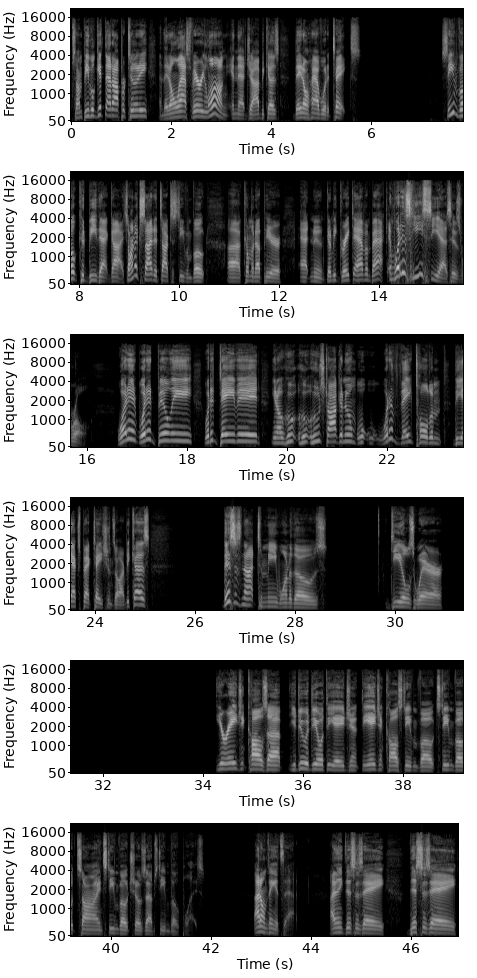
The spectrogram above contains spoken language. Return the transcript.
some people get that opportunity and they don't last very long in that job because they don't have what it takes. Stephen Vogt could be that guy. So I'm excited to talk to Stephen Vogt uh, coming up here at noon. Going to be great to have him back. And what does he see as his role? What did what did Billy? What did David? You know who who who's talking to him? What have they told him the expectations are? Because this is not to me one of those deals where your agent calls up, you do a deal with the agent, the agent calls Stephen Vogt, Stephen Vogt signs, Stephen Vogt shows up, Stephen Vogt plays. I don't think it's that. I think this is a this is a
